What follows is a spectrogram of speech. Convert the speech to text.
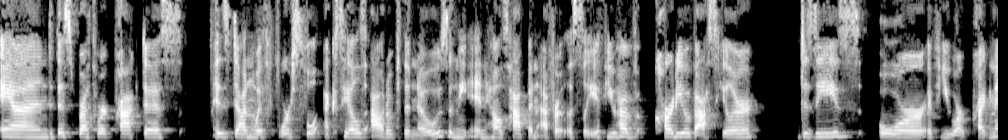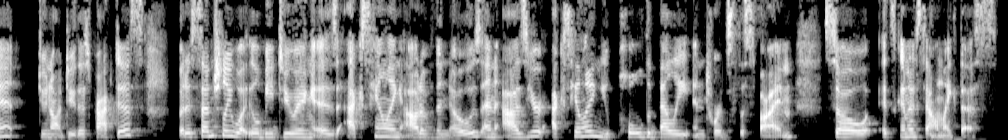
And this breathwork practice is done with forceful exhales out of the nose and the inhales happen effortlessly. If you have cardiovascular disease or if you are pregnant, do not do this practice. But essentially, what you'll be doing is exhaling out of the nose. And as you're exhaling, you pull the belly in towards the spine. So it's going to sound like this.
